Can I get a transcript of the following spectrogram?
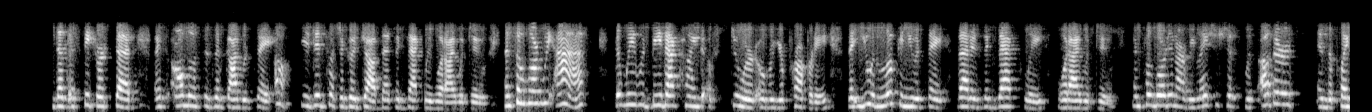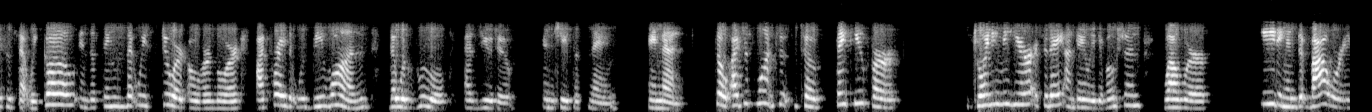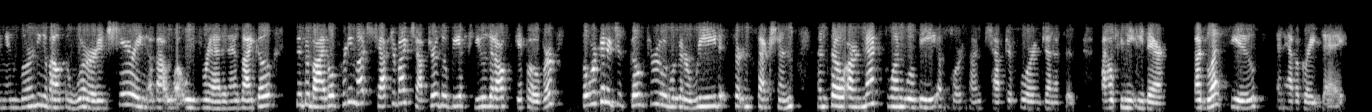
that the speaker said it's almost as if God would say, "Oh, you did such a good job. That's exactly what I would do." And so, Lord, we ask that we would be that kind of steward over your property, that you would look and you would say, That is exactly what I would do. And so, Lord, in our relationships with others, in the places that we go, in the things that we steward over, Lord, I pray that would be ones that would rule as you do. In Jesus' name, amen. So I just want to, to thank you for joining me here today on Daily Devotion while we're eating and devouring and learning about the Word and sharing about what we've read. And as I go through the Bible, pretty much chapter by chapter, there'll be a few that I'll skip over. But we're going to just go through and we're going to read certain sections. And so our next one will be, of course, on chapter 4 in Genesis. I hope you meet me there. God bless you and have a great day.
